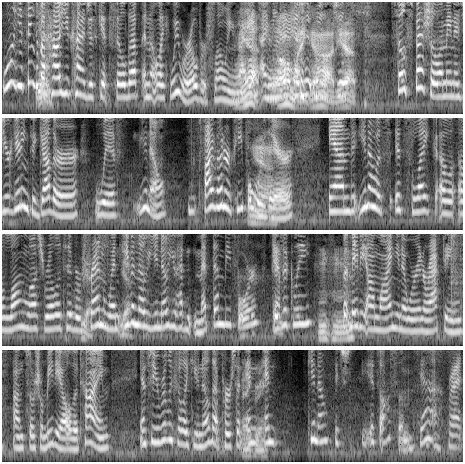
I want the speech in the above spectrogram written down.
Well, you think about Yes. how you kind of just get filled up, and like we were overflowing, right? Yes. I mean, Oh, because my it God, was just yes. so special. I mean, as you're getting together with, you know, 500 people were there. And you know it's it's like a, a long lost relative or Yes, friend when even though you know you hadn't met them before physically, Mm-hmm. but maybe online you know we're interacting on social media all the time, and so you really feel like you know that person I and agree. and you know it's it's awesome yeah Right.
